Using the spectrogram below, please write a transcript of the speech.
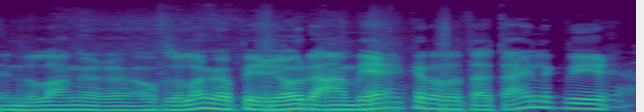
in de langere, over de langere periode aan werken, dat het uiteindelijk weer Ja.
